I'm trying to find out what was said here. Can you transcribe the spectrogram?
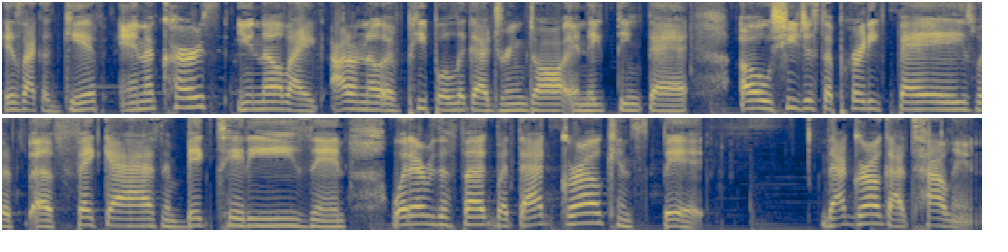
is like a gift and a curse. You know, like I don't know if people look at Dream Doll and they think that oh, she's just a pretty face with a fake ass and big titties and whatever the fuck. But that girl can spit. That girl got talent.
